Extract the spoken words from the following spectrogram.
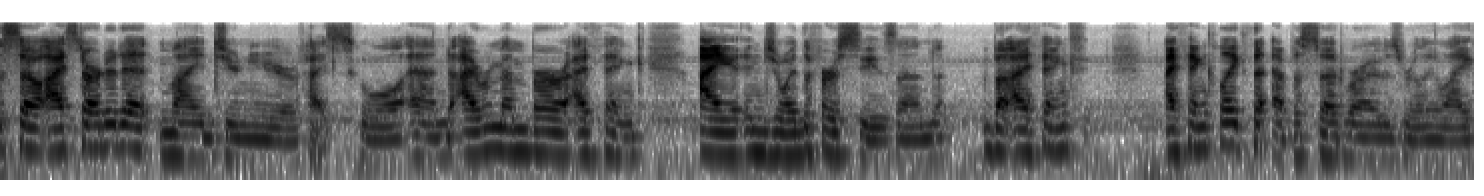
So I started it my junior year of high school, and I remember I think I enjoyed the first season, but I think I think like the episode where I was really like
